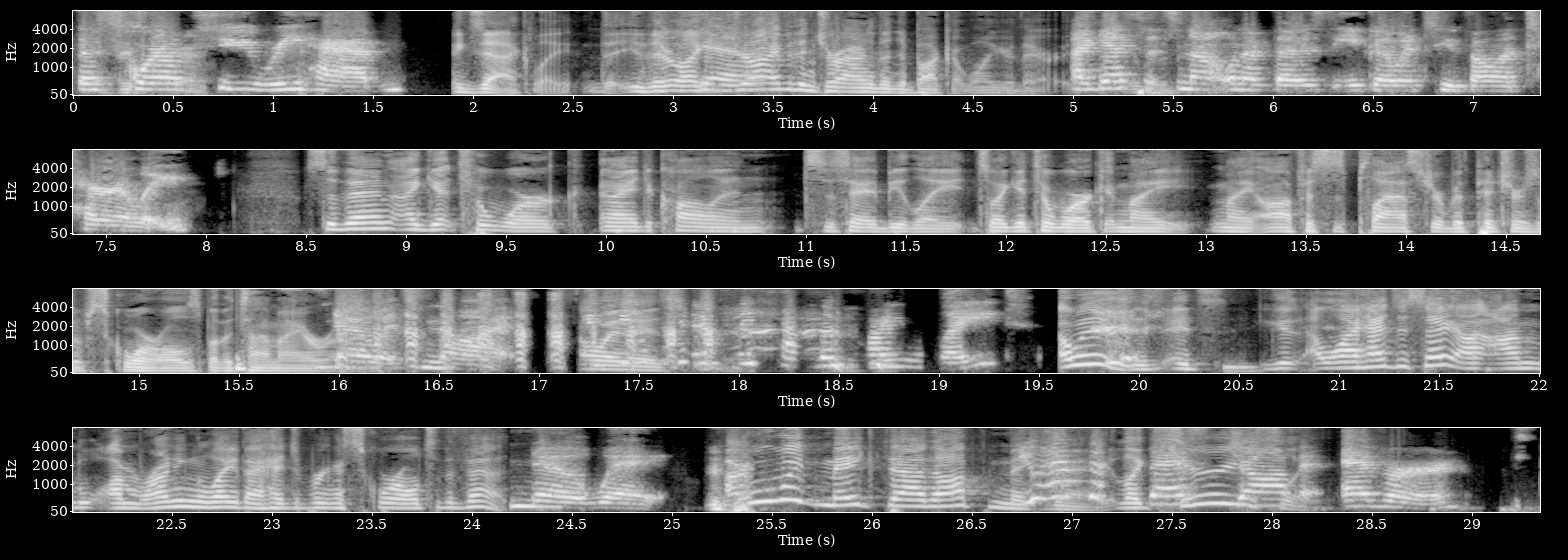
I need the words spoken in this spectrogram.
the This squirrel to rehab. Exactly. They're like Yeah. drive it and drown it in the bucket while you're there. I guess it's not one of those that you go into voluntarily. So then I get to work and I had to call in to say I'd be late. So I get to work and my, my office is plastered with pictures of squirrels by the time I arrive. No, it's not. Oh, it Did you have them while you're late? Oh, it is. It's, it's well, I had to say I, I'm I'm running late. I had to bring a squirrel to the vet. No way. Who would make that up, You have the Like best seriously, job ever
